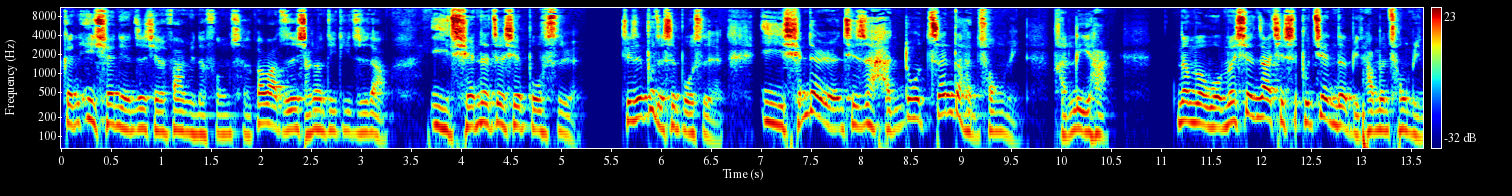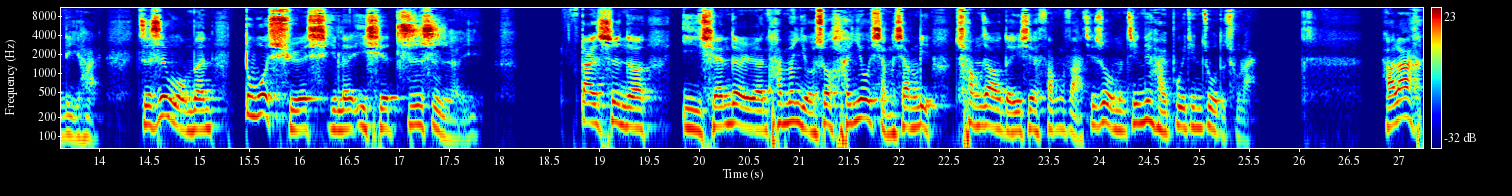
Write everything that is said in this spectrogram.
跟一千年之前发明的风车。爸爸只是想让弟弟知道，以前的这些波斯人，其实不只是波斯人，以前的人其实很多真的很聪明、很厉害。那么我们现在其实不见得比他们聪明厉害，只是我们多学习了一些知识而已。但是呢，以前的人他们有时候很有想象力，创造的一些方法，其实我们今天还不一定做得出来。好啦，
